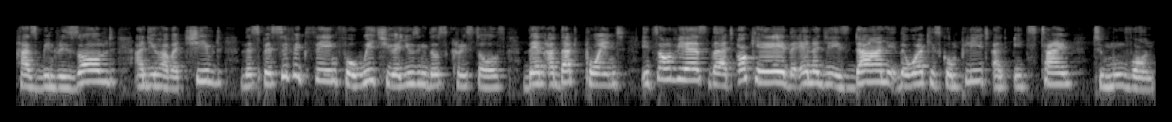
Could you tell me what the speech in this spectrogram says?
has been resolved and you have achieved the specific thing for which you are using those crystals, then at that point, it's obvious that, okay, the energy is done, the work is complete, and it's time to move on.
